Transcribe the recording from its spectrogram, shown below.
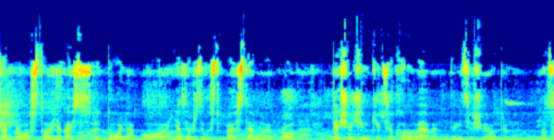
це просто якась доля, бо я завжди виступаю з темою про те, що жінки це королеви. Дивіться, що я отримала. Ну це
